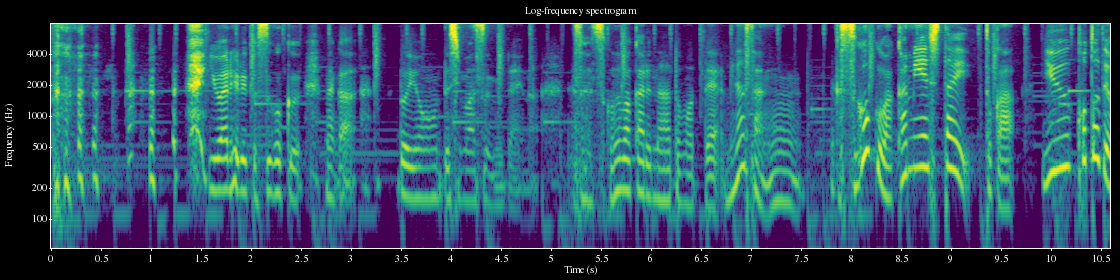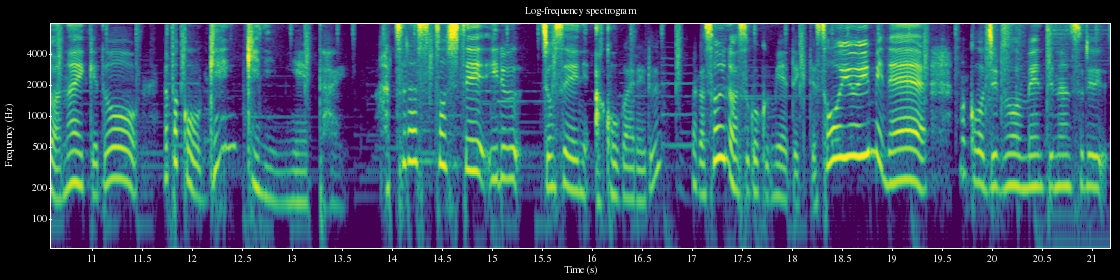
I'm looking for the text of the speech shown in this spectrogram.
言われるとすごくなんかドヨーンとしますみたいな。それすごいわかるなと思って。皆さんなんかすごく若見えしたいとかいうことではないけどやっぱこう元気に見えたい。はつらつとしている女性に憧れる。なんかそういうのはすごく見えてきてそういう意味で、まあ、こう自分をメンテナンスする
